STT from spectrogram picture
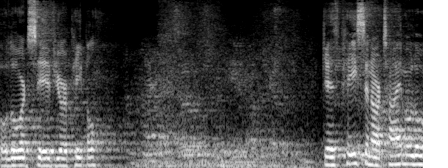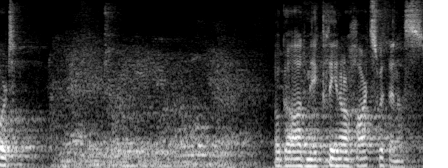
O Lord, save your people. Give peace in our time, O Lord. O God, make clean our hearts within us.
